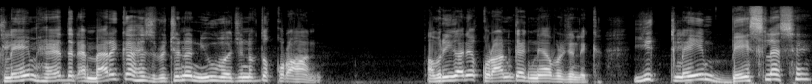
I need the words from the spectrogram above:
क्लेम है that America has written a new version of the Quran America ने कुरान का एक नया वर्जन लिखा। ये क्लेम बेसलेस है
